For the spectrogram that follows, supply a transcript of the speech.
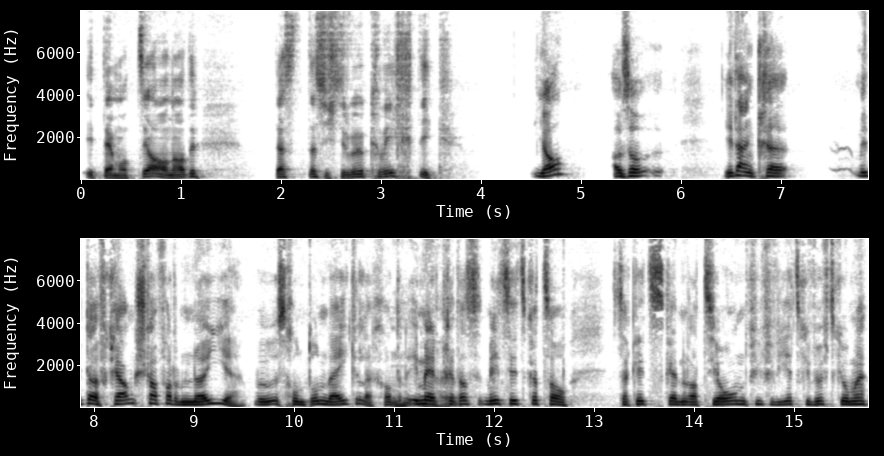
in die Emotion, oder? Das, das ist dir wirklich wichtig. Ja, also ich denke, wir dürfen keine Angst haben vor dem Neuen, weil es kommt unweigerlich. Oder? ich merke, dass wir jetzt gerade so, ich sage jetzt Generation 45, 50 rum,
